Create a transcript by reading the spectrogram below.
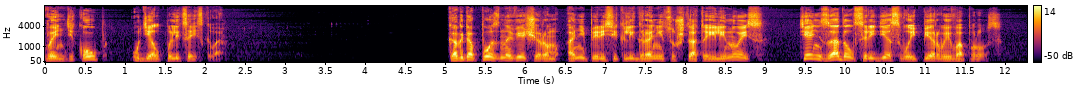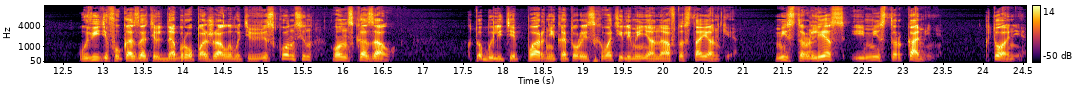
Венди Коуп удел полицейского. Когда поздно вечером они пересекли границу штата Иллинойс, Тень задал среде свой первый вопрос. Увидев указатель «Добро пожаловать в Висконсин», он сказал, «Кто были те парни, которые схватили меня на автостоянке? Мистер Лес и мистер Камень. Кто они?»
